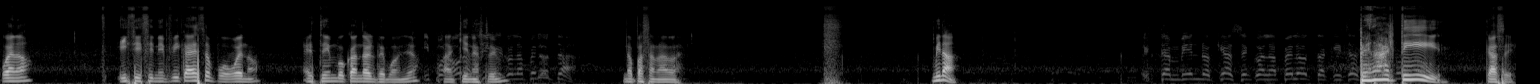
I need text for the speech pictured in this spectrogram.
Bueno, y si significa eso, pues bueno. Estoy invocando al demonio aquí en stream. No pasa nada. Mira, Están viendo qué hacen con la pelota, quizás penalti. Casi.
